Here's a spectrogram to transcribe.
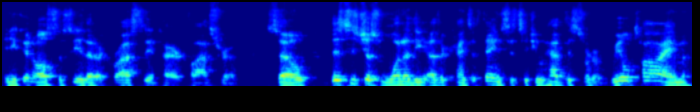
And you can also see that across the entire classroom so this is just one of the other kinds of things is that you have this sort of real-time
